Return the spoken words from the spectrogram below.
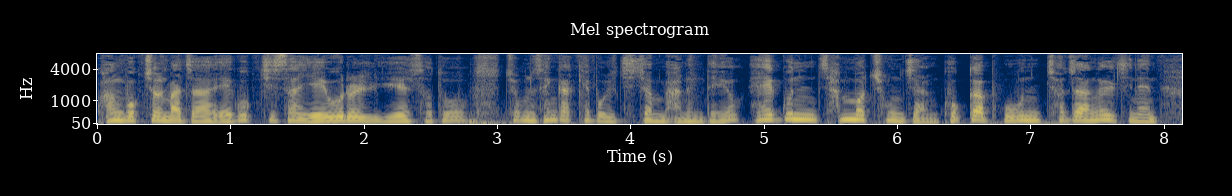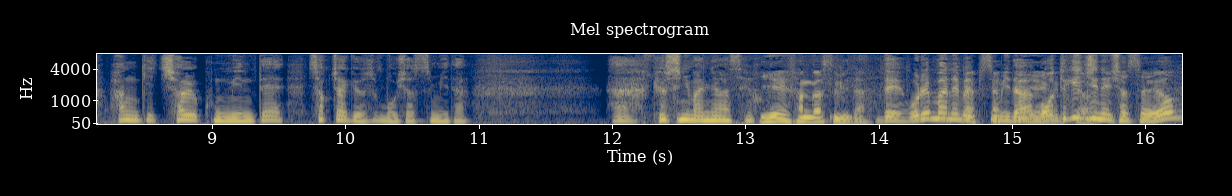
광복절 맞아 애국지사 예우를 위해서도 좀 생각해 볼 지점 많은데요. 해군 참모총장, 국가보훈처장을 지낸 황기철 국민대 석좌 교수 모셨습니다. 아, 교수님 안녕하세요. 예, 반갑습니다. 네, 오랜만에 뵙습니다. 예, 어떻게 그렇죠. 지내셨어요?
